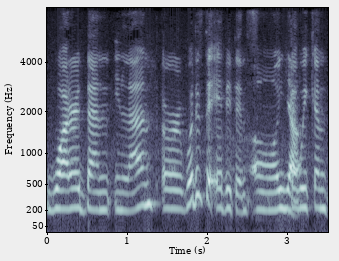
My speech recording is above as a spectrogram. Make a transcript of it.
water than inland or what is the evidence uh, yeah. that we can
